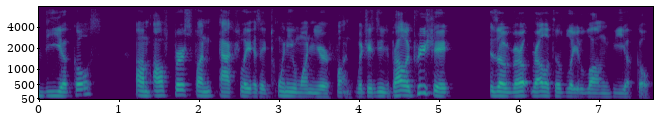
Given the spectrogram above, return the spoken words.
vehicles. Um, our first fund actually is a 21-year fund, which, as you probably appreciate, is a re- relatively long vehicle.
